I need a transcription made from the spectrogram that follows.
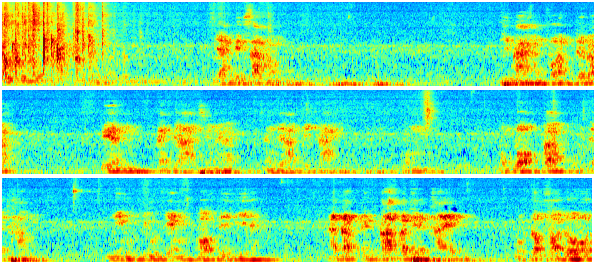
ดีขึ้นเยอะอย่างที่สามที่มาครั้งก่อนใช่ปะเรียนกันยาใช่ไหมครับกันยาปีกายผมผมบอกว่าผมจะทำ New UM of the Year อันดับหนึ่งภาคประเทศไทย ผมต้องขอโทษ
